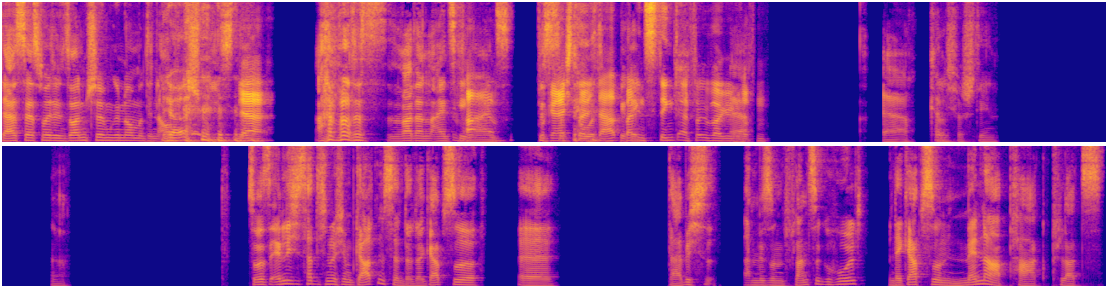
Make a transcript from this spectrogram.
da hast du erstmal den Sonnenschirm genommen und den Ja. aufgespießt. Ne? ja, Einfach, das war dann eins gegen War eins. Bist du gerechtfertigt. Da hat mein. Instinkt einfach übergegriffen. Ja, kann ich verstehen. Ja. So was ähnliches hatte ich noch im Gartencenter. Da gab es so, äh, da hab ich, haben wir so eine Pflanze geholt und da gab es so einen Männerparkplatz.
